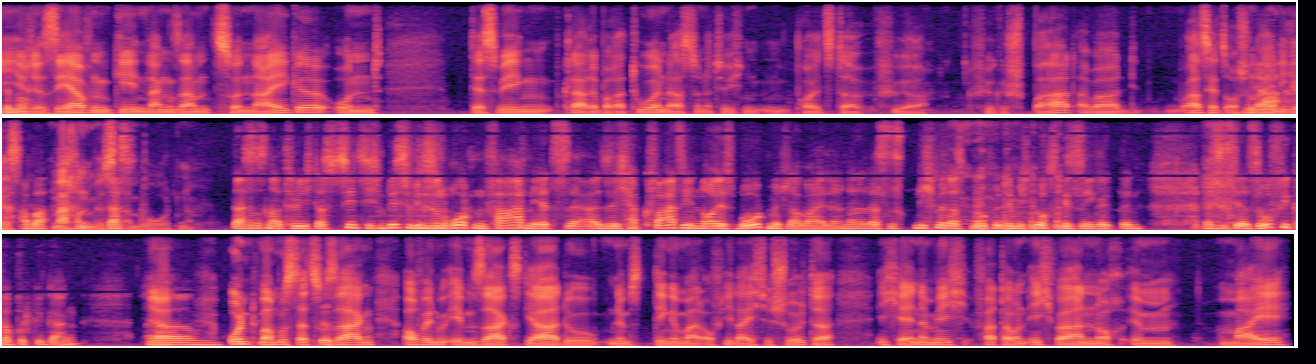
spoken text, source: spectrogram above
die genau. Reserven gehen langsam zur Neige und deswegen, klar, Reparaturen, da hast du natürlich ein Polster für für gespart, aber du hast jetzt auch schon ja, einiges machen müssen das, am Boot. Ne? Das ist natürlich, das zieht sich ein bisschen wie so einen roten Faden jetzt. Also ich habe quasi ein neues Boot mittlerweile. Ne? Das ist nicht mehr das Boot, mit dem ich losgesegelt bin. Es ist ja so viel kaputt gegangen. Ja. Ähm, und man muss dazu sagen, auch wenn du eben sagst, ja, du nimmst Dinge mal auf die leichte Schulter. Ich erinnere mich, Vater und ich waren noch im Mai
